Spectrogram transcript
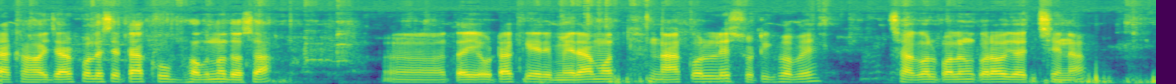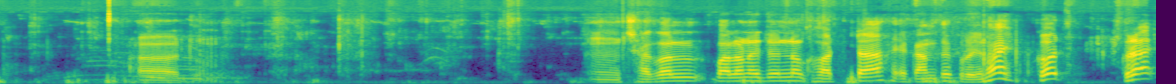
রাখা হয়, যার ফলে সেটা খুব ভগ্ন দশা তাই ওটাকে মেরামত না করলে সঠিকভাবে ছাগল পালন করাও যাচ্ছে না। আর ছাগল পালনের জন্য ঘরটা একান্ত প্রয়োজন। হয় ঘোর ঘুরায়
